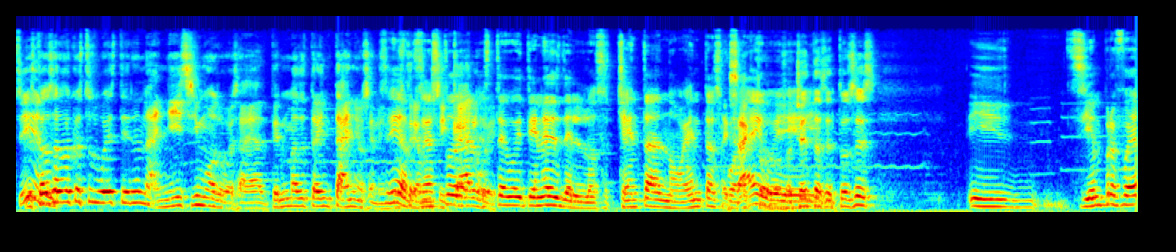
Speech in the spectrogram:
Sí, Estamos hablando que estos güeyes tienen añísimos, güey, o sea, tienen más de 30 años en la Sí, industria musical, güey. Este güey tiene desde los 80, 90 por ahí, Exacto, güey. los ochentas, entonces, Y siempre fue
